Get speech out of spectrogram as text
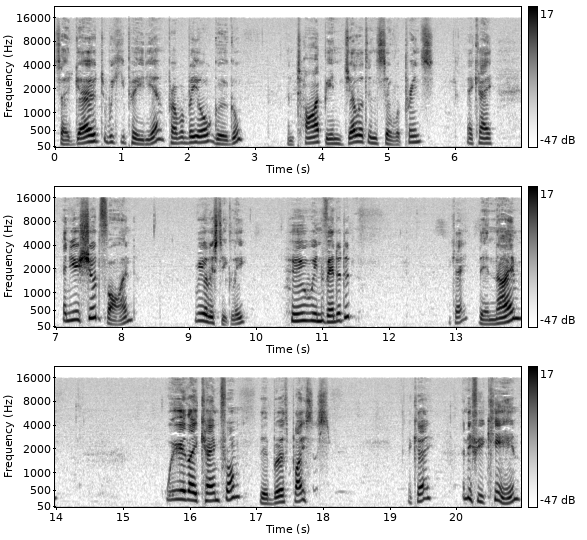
So go to Wikipedia, probably or Google, and type in gelatin silver prints, okay? And you should find, realistically, who invented it, okay? Their name, where they came from, their birthplaces. Okay? And if you can,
